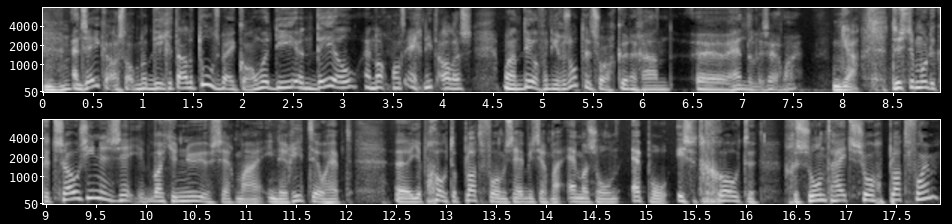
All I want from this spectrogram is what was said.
Mhm. En zeker als er ook nog digitale tools bij komen die een deel, en nogmaals echt niet alles, maar een deel van die gezondheidszorg kunnen gaan eh handelen, zeg maar. Ja, dus dan moet ik het zo zien. Wat je nu zeg maar in de retail hebt. eh, je hebt grote platforms. Dan heb je zeg maar Amazon, Apple is het grote gezondheidszorgplatform.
